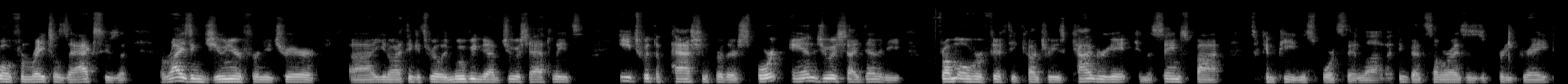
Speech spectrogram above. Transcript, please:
quote from Rachel Zacks, who's a, a rising junior for New Trier. Uh, you know, I think it's really moving to have Jewish athletes, each with a passion for their sport and Jewish identity, from over 50 countries, congregate in the same spot to compete in the sports they love. I think that summarizes it pretty great.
